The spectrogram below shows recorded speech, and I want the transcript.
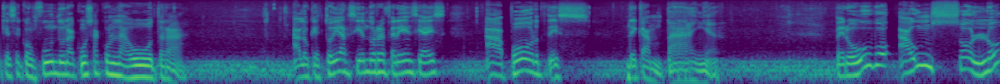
que se confunda una cosa con la otra. A lo que estoy haciendo referencia es a aportes de campaña. Pero hubo a un solo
